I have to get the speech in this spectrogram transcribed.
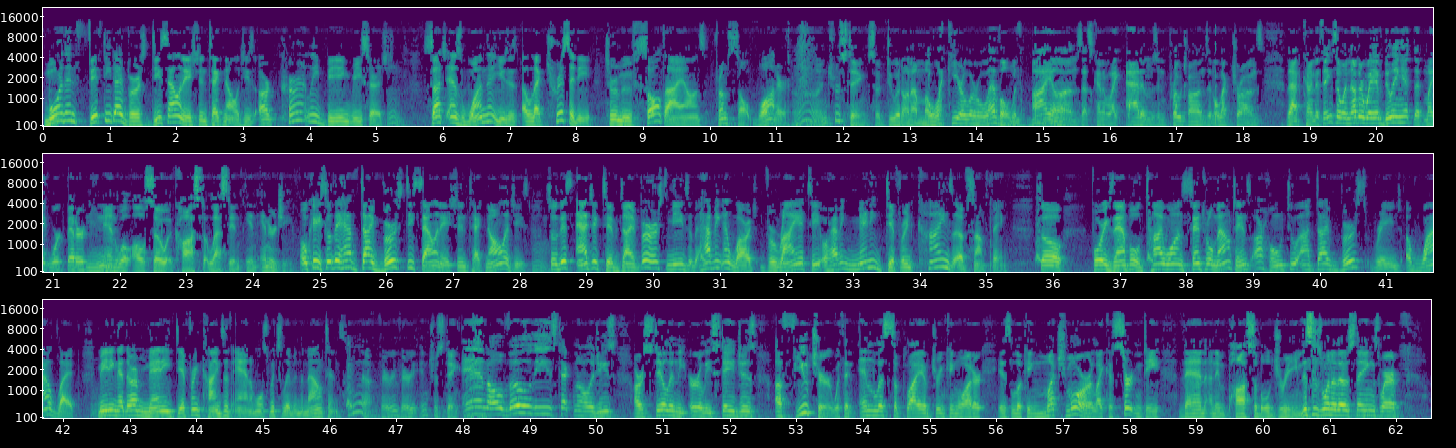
More than 50 diverse desalination technologies are currently being researched, mm. Such as one that uses electricity to remove salt ions from salt water. Oh, interesting. So do it on a molecular level with mm -hmm. ions. That's kind of like atoms and protons and electrons. that kind of thing. So, another way of doing it that might work better and will also cost less in, in energy. Okay, so they have diverse desalination technologies. So this adjective diverse means having a large variety or having many different kinds of something. So, for example, Taiwan's central mountains are home to a diverse range of wildlife, meaning that there are many different kinds of animals which live in the mountains. Yeah, very, very interesting. And although these technologies are still in the early stages, a future with an endless supply of drinking water is looking much more like a certainty than an impossible dream. This is one of those things where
